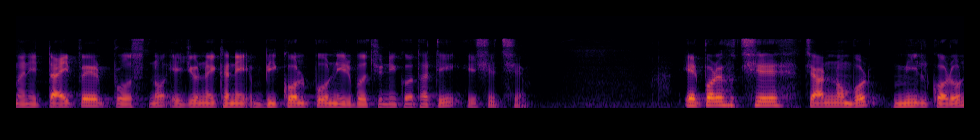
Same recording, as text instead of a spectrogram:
মানে টাইপের প্রশ্ন। এই জন্য এখানে বিকল্প নির্বাচনী কথাটি এসেছে। এরপরে হচ্ছে চার নম্বর, মিলকরণ।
